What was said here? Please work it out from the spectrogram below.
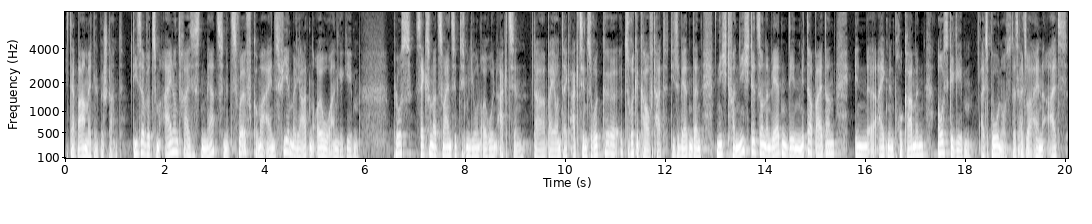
ist der Barmittelbestand. Dieser wird zum 31. März mit 12,14 Milliarden Euro angegeben plus 672 Millionen Euro in Aktien, da BioNTech Aktien zurück, äh, zurückgekauft hat. Diese werden dann nicht vernichtet, sondern werden den Mitarbeitern in äh, eigenen Programmen ausgegeben als Bonus. Das ist also ein, als,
